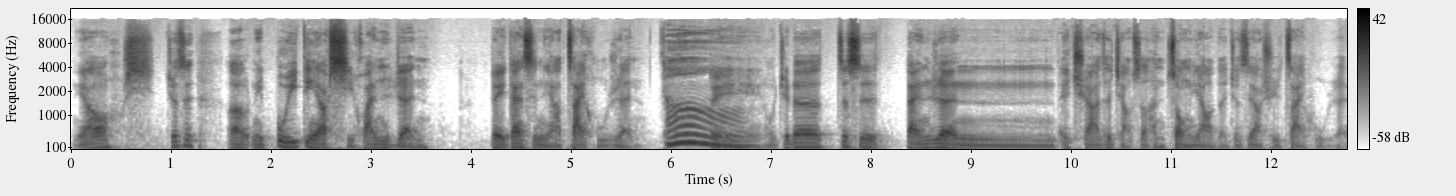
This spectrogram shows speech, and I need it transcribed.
你要就是呃，你不一定要喜欢人。对，但是你要在乎人哦。Oh. 对，我觉得这是担任 HR 这角色很重要的，就是要去在乎人。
